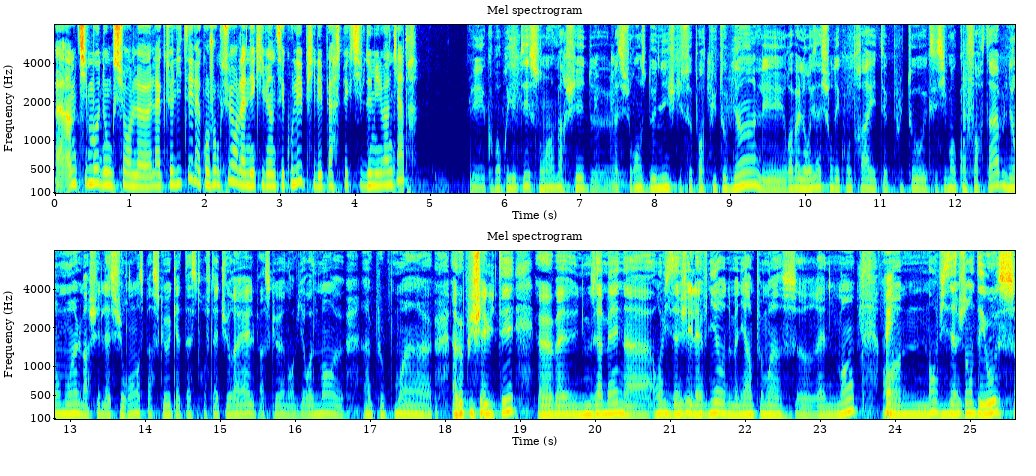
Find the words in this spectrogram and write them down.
Un petit mot donc sur l'actualité, la conjoncture, l'année qui vient de s'écouler, puis les perspectives 2024. Les copropriétés sont un marché de l'assurance de niche qui se porte plutôt bien. Les revalorisations des contrats étaient plutôt excessivement confortables. Néanmoins, le marché de l'assurance, parce que catastrophe naturelle, parce qu'un environnement euh, un peu moins, euh, un peu plus chahuté, euh, bah, nous amène à envisager l'avenir de manière un peu moins sereinement, Oui. en envisageant des hausses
